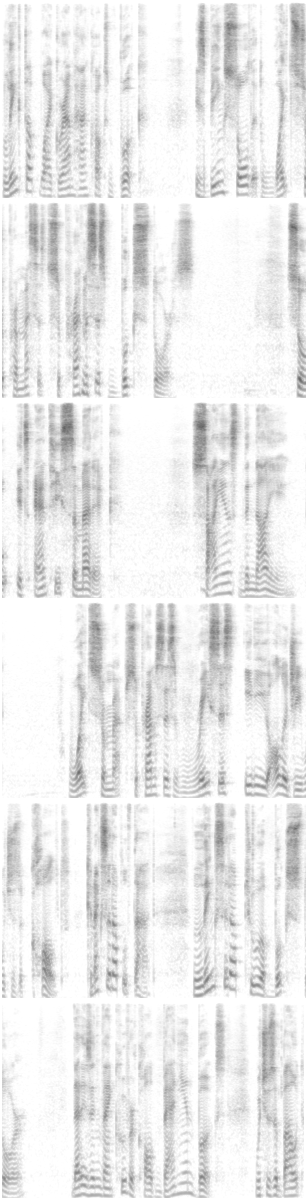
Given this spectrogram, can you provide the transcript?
linked up why Graham Hancock's book is being sold at white supremacist supremacist bookstores. So it's anti-Semitic, science denying, white supremacist racist ideology, which is a cult, connects it up with that, links it up to a bookstore that is in Vancouver called Banyen Books, which is about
